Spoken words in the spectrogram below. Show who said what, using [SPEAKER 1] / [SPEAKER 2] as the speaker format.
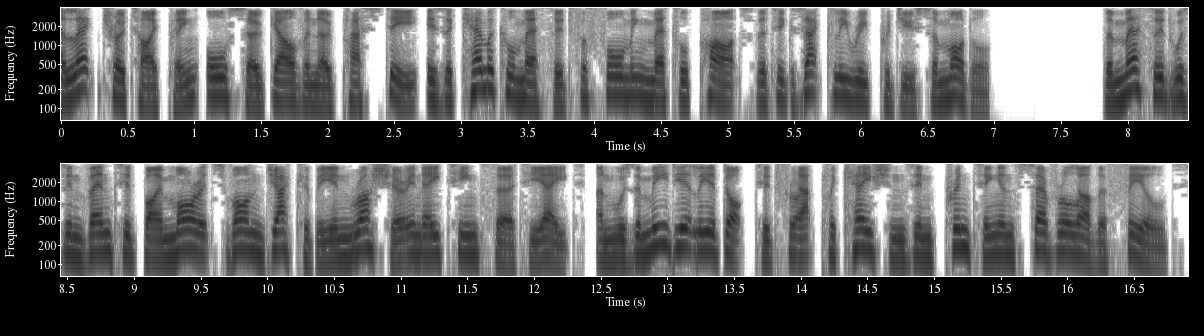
[SPEAKER 1] Electrotyping also galvanoplasty is a chemical method for forming metal parts that exactly reproduce a model. The method was invented by Moritz von Jacobi in Russia in 1838, and was immediately adopted for applications in printing and several other fields.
